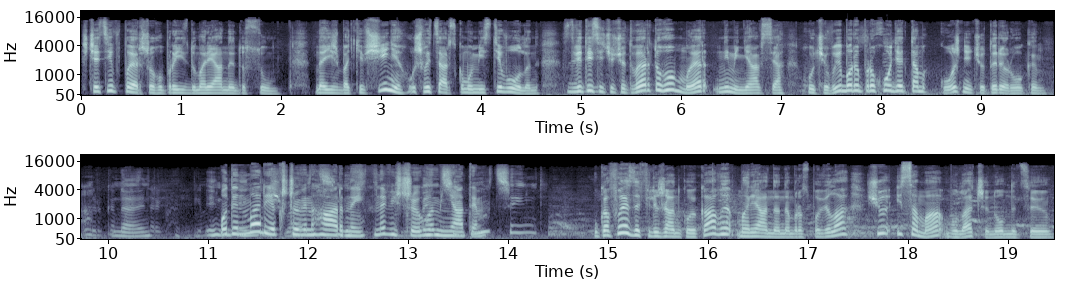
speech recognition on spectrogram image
з часів першого приїзду Маріанни до Сум. На її ж батьківщині у швейцарському місті Волен з 2004-го мер не мінявся, хоч і вибори проходять там кожні чотири роки. Один мер, якщо він гарний, навіщо його міняти? У кафе за філіжанкою кави Маріанна нам розповіла, що і сама була чиновницею.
